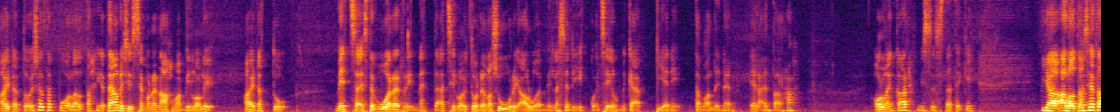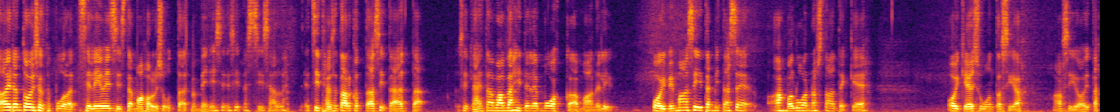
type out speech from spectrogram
aidan toiselta puolelta. Ja tämä oli siis semmoinen ahma, millä oli aidattu metsäistä vuoren rinnettä, että sillä oli todella suuri alue, millä se liikkui. Että se ei ollut mikään pieni tavallinen eläintarha ollenkaan, missä sitä teki. Ja aloitan sieltä aidan toiselta puolelta, se ei ensin sitä mahdollisuutta, että mä menisin sinne sisälle. Sittenhän se tarkoittaa sitä, että sitten lähdetään vaan vähitellen muokkaamaan, eli poimimaan siitä, mitä se ahma luonnostaan tekee, oikeansuuntaisia asioita.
